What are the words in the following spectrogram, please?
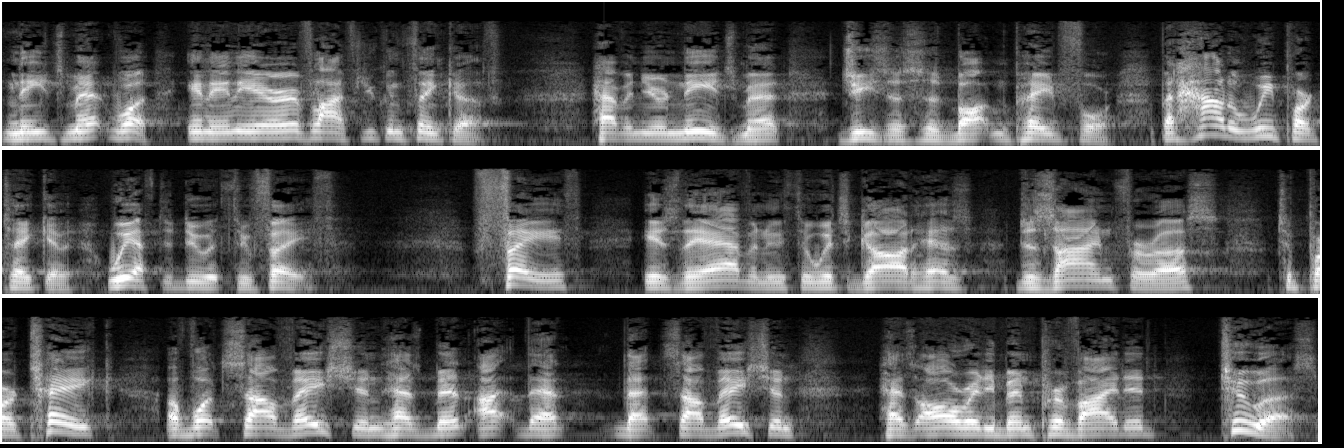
Needs met what? In any area of life you can think of. Having your needs met, Jesus has bought and paid for. But how do we partake of it? We have to do it through faith. Faith is the avenue through which God has designed for us to partake of what salvation has been, uh, that, that salvation has already been provided to us.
